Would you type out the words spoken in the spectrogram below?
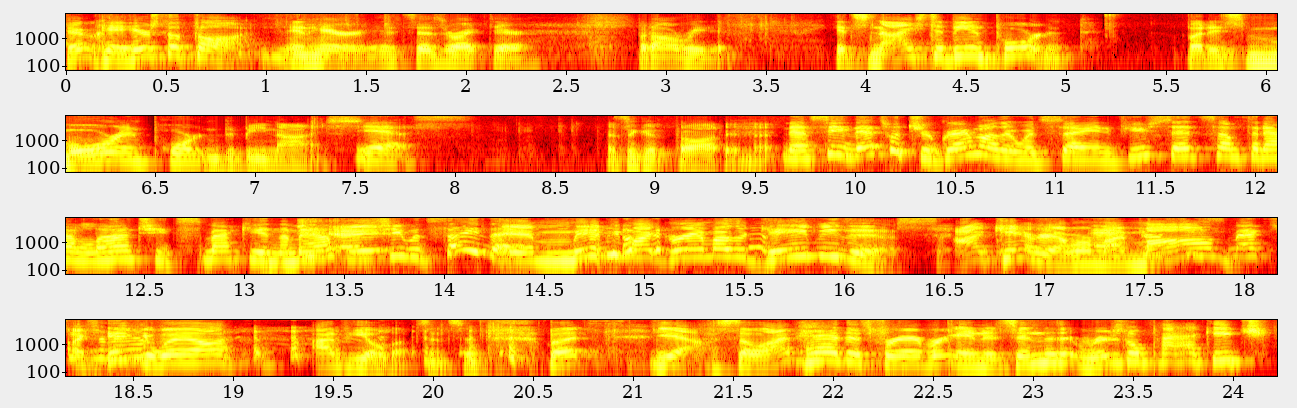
okay, here's the thought, in here it says right there, but I'll read it. It's nice to be important, but it's more important to be nice. yes. That's a good thought, isn't it? Now, see, that's what your grandmother would say, and if you said something out of line, she'd smack you in the mouth, and she would say that. And maybe my grandmother gave me this. I can't remember. My After she mom. smacked you in the think- mouth? well, I've healed up since then. But yeah, so I've had this forever, and it's in the original package.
